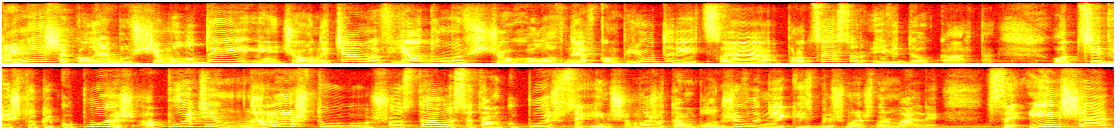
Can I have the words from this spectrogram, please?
Раніше, коли я був ще молодий і нічого не тямив, я думав, що головне в комп'ютері це процесор і відеокарта. От ці дві штуки купуєш, а потім на решту, що сталося, там купуєш все інше. Може там блок живлення якийсь більш-менш нормальний. Все інше,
